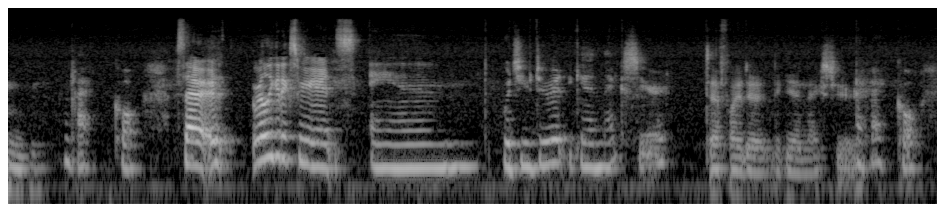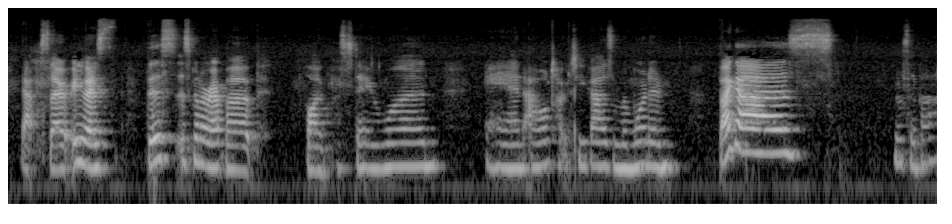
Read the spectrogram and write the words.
Mm-hmm. Okay, cool. So really good experience. And would you do it again next year? Definitely do it again next year. Okay, cool. Yeah. So anyways, this is gonna wrap up Vlogmas Day One and I will talk to you guys in the morning. Bye, guys. You want to say bye?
